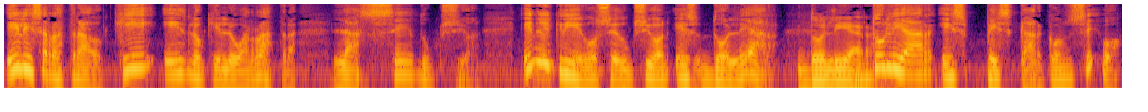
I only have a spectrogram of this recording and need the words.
él es arrastrado. ¿Qué es lo que lo arrastra? La seducción. En el griego, seducción es dolear. Dolear. Dolear es pescar con cebo.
